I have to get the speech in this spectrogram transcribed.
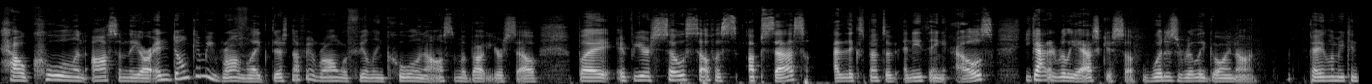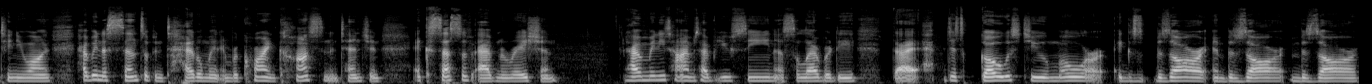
how cool and awesome they are. And don't get me wrong, like there's nothing wrong with feeling cool and awesome about yourself, but if you're so self obsessed at the expense of anything else, you got to really ask yourself, what is really going on? Okay, let me continue on. Having a sense of entitlement and requiring constant attention, excessive admiration, how many times have you seen a celebrity that just goes to more ex- bizarre and bizarre and bizarre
